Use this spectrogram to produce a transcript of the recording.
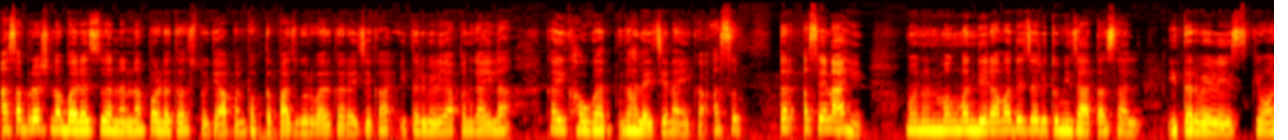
असा प्रश्न बऱ्याच जणांना पडत असतो की आपण फक्त पाच गुरुवार करायचे का? इतर वेळी आपण गाईला काही खाऊ घात घालायचे नाही का? असं तर असे नाही. म्हणून मग मंदिरामध्ये जरी तुम्ही जात असाल इतर वेळेस किंवा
